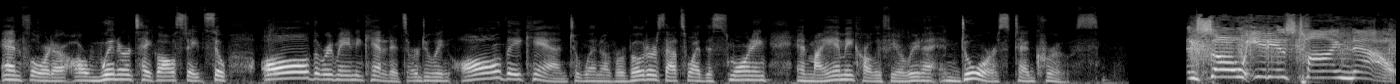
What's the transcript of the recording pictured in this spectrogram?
and Florida are winner take all states. So all the remaining candidates are doing all they can to win over voters. That's why this morning in Miami, Carly Fiorina endorsed Ted Cruz. And so it is time now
